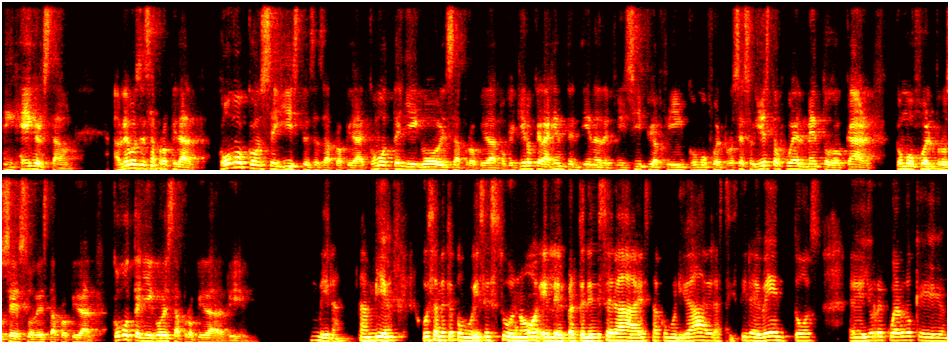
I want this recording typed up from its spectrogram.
en Hagerstown. Hablemos de esa propiedad. ¿Cómo conseguiste esa propiedad? ¿Cómo te llegó esa propiedad? Porque quiero que la gente entienda de principio a fin cómo fue el proceso. Y esto fue el método CAR, cómo fue el proceso de esta propiedad. ¿Cómo te llegó esta propiedad, bien? Mira, también, justamente como dices tú, ¿no? El, pertenecer a esta comunidad, el asistir a eventos. Eh, yo recuerdo que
